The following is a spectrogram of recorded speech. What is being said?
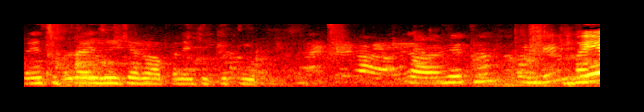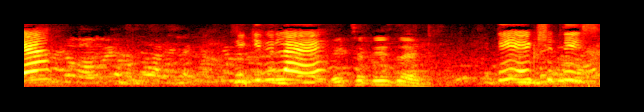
तर याची प्राइस विचारू आपण इथे किती भैया ही कितीला आहे? किती एकशे तीस.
